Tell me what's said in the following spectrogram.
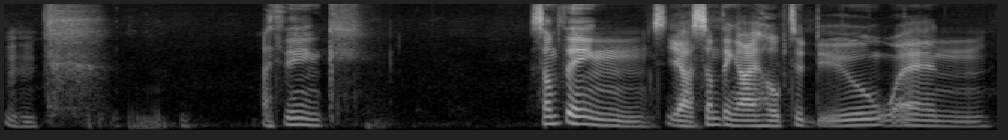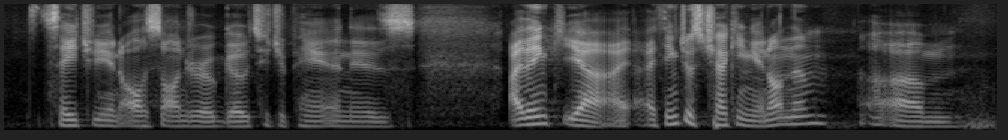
Mm-hmm. I think something, yeah, something I hope to do when Seichi and Alessandro go to Japan is, I think, yeah, I, I think just checking in on them, um,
